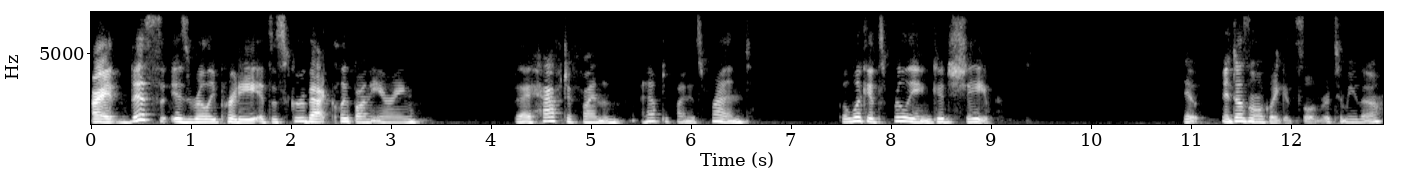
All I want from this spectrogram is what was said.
All right, this is really pretty. It's a screwback clip-on earring, but I have to find them. I have to find his friend. But look, it's really in good shape. It it doesn't look like it's silver to me though.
